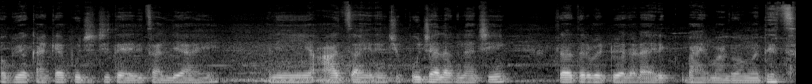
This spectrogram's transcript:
बघूया काय काय पूजेची तयारी चालली आहे. आणि आज आहे त्यांची पूजा लग्नाची. तर तर भेटूया डायरेक्ट बाहेर मांडवामध्येच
